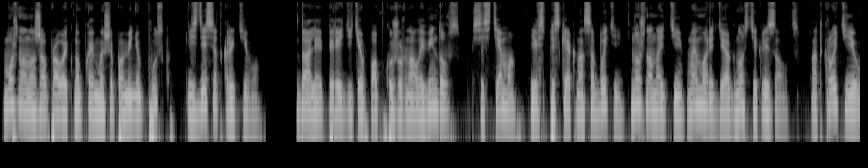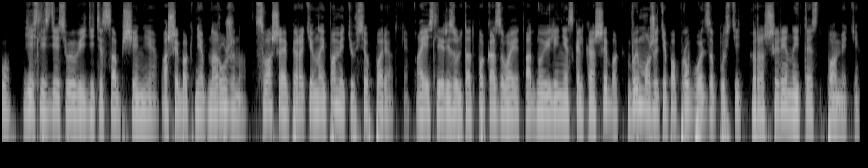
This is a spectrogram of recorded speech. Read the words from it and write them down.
можно нажав правой кнопкой мыши по меню «Пуск» и здесь открыть его. Далее перейдите в папку «Журналы Windows», «Система» и в списке окна событий нужно найти Memory Diagnostic Results. Откройте его. Если здесь вы увидите сообщение «Ошибок не обнаружено», с вашей оперативной памятью все в порядке. А если результат показывает одну или несколько ошибок, вы можете попробовать запустить расширенный тест памяти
